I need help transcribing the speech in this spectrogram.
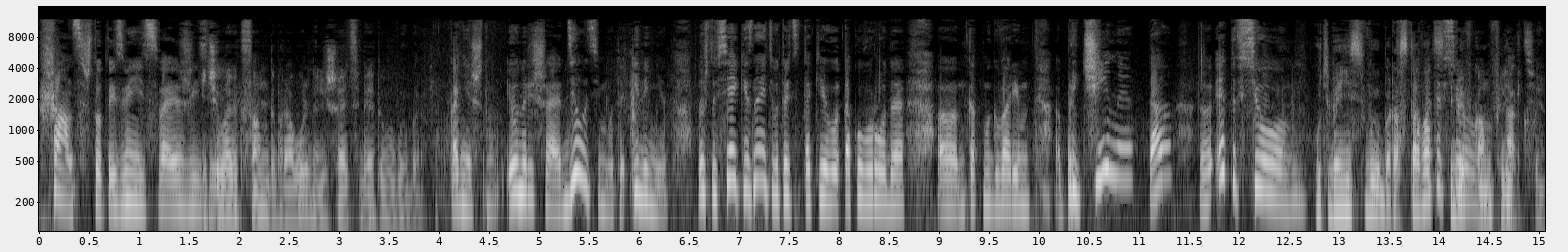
шанс что-то изменить в своей жизни. И человек сам добровольно лишает себя этого выбора. Конечно. И он решает, делать ему это или нет. Потому что всякие, знаете, вот эти такие вот такого рода, э, как мы говорим, причины, да, э, это все... У тебя есть выбор. Оставаться тебе в конфликте,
